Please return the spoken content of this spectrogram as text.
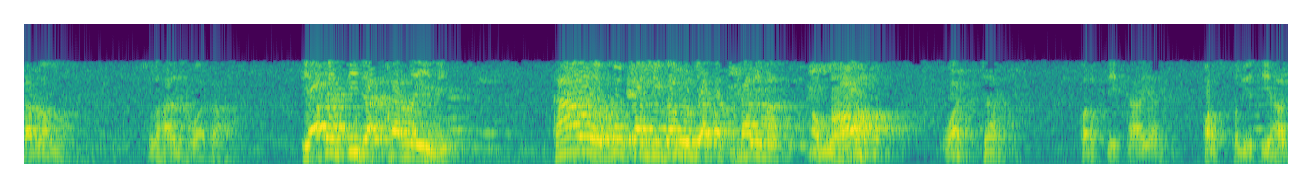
karena Allah Subhanahu wa taala. Siapa yang tidak karena ini, kalau bukan dibangun di atas kalimat Allah, wajar pertikaian, perselisihan,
